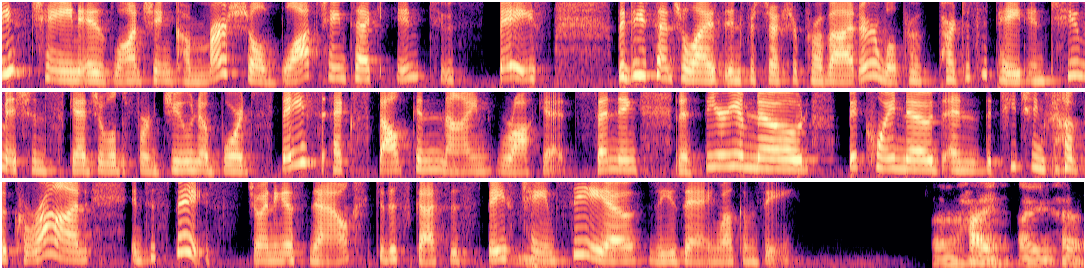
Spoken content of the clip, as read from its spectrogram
Spacechain is launching commercial blockchain tech into space. The decentralized infrastructure provider will participate in two missions scheduled for June aboard SpaceX Falcon 9 rocket, sending an Ethereum node, Bitcoin nodes, and the teachings of the Quran into space. Joining us now to discuss is Spacechain CEO Zee Zhang. Welcome, Zee. Uh, hi, I ha-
